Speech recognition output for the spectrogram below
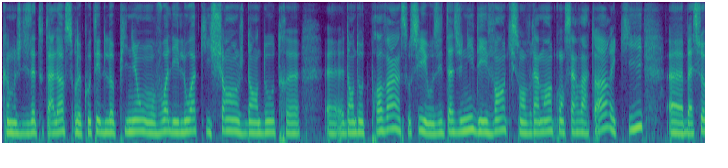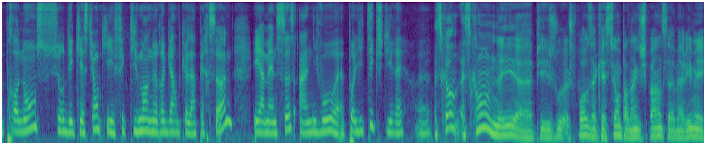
comme je disais tout à l'heure, sur le côté de l'opinion. On voit les lois qui changent dans d'autres, euh, dans d'autres provinces aussi. Aux États-Unis, des vents qui sont vraiment conservateurs et qui euh, ben, se prononcent sur des questions qui, effectivement, ne regardent que la personne et amènent ça à un niveau euh, politique, je dirais. Euh. Est-ce qu'on est, qu'on est puis je, je pose la question pendant que je pense, Marie, mais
